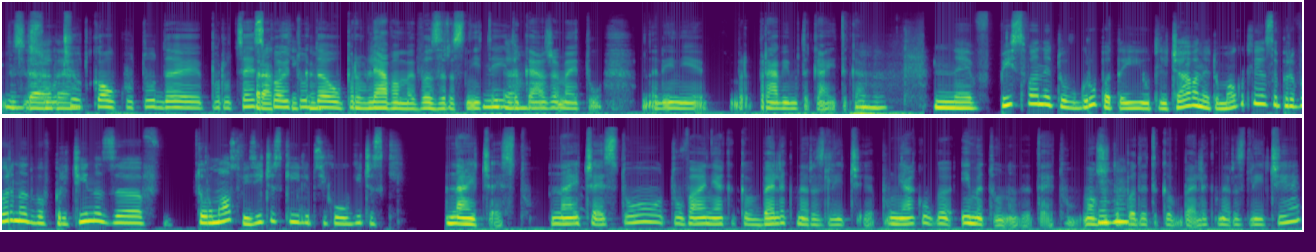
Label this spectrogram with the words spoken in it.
да се да, случи, да. отколкото да е процес, Практика. който да управляваме възрастните да. и да кажем, ето, нали, ние правим така и така. Mm-hmm. Не вписването в групата и отличаването могат ли да се превърнат в причина за тормоз физически или психологически? Най-често. Най-често това е някакъв белег на различие. Понякога името на детето може mm-hmm. да бъде такъв белег на различие,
